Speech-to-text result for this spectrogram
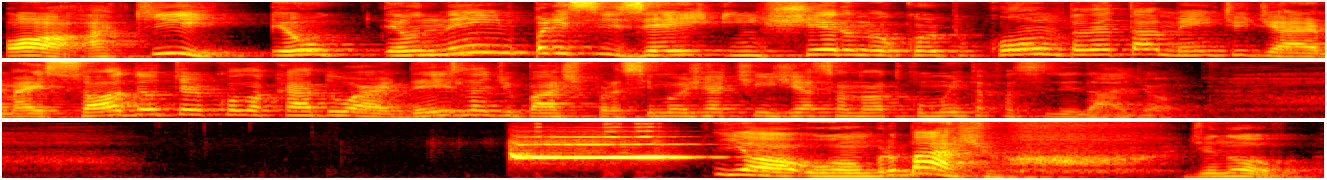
Ó, aqui eu, eu nem precisei encher o meu corpo completamente de ar, mas só de eu ter colocado o ar desde lá de baixo para cima eu já atingi essa nota com muita facilidade, ó. E ó, o ombro baixo. De novo.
